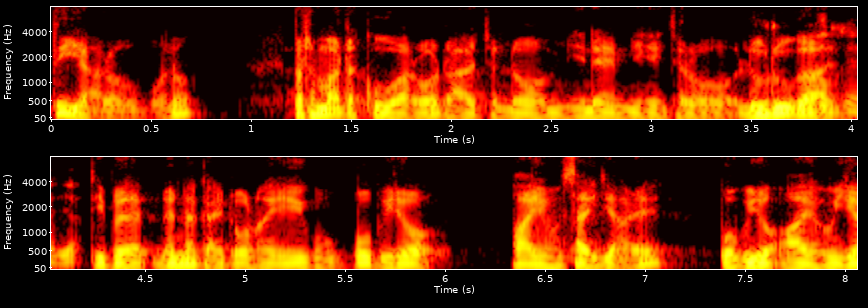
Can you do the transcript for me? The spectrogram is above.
သိရတော့ဘူးဗောနော်ပထမတစ်ခုကတော့ဒါကျွန်တော်မြင်တဲ့အမြင်ကျတော့လူလူကဒီဘက်လက်နက်ကင်ဒေါ်လာရေးကိုပို့ပြီးတော့အာယုံစိုက်ကြတယ် ပို့ပြီးတော့အာယုံရ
